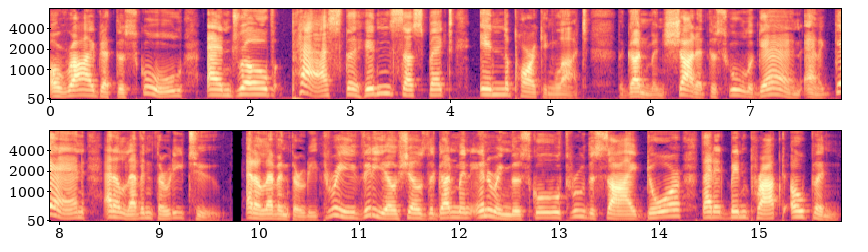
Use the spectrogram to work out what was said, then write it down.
arrived at the school and drove past the hidden suspect in the parking lot. The gunman shot at the school again and again at 1132. At 11:33, video shows the gunman entering the school through the side door that had been propped open.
